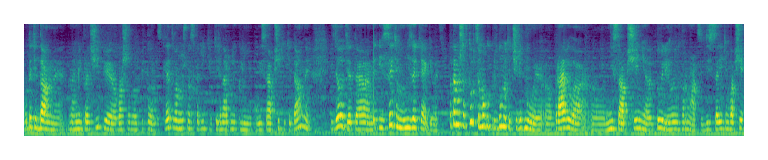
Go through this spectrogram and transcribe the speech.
вот эти данные на микрочипе вашего питомца. Для этого нужно сходить в ветеринарную клинику и сообщить эти данные, и сделать это, и с этим не затягивать. Потому что в Турции могут придумать очередное э, правило э, несообщения той или иной информации. Здесь за этим вообще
